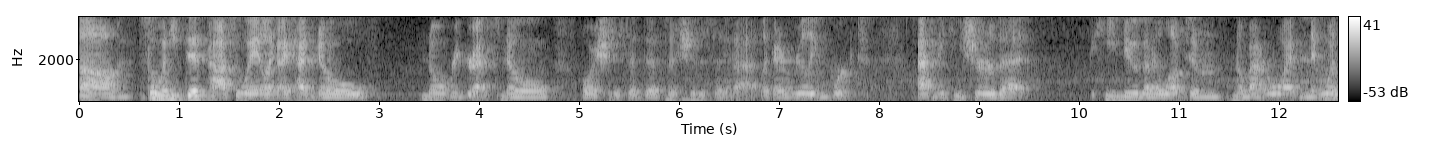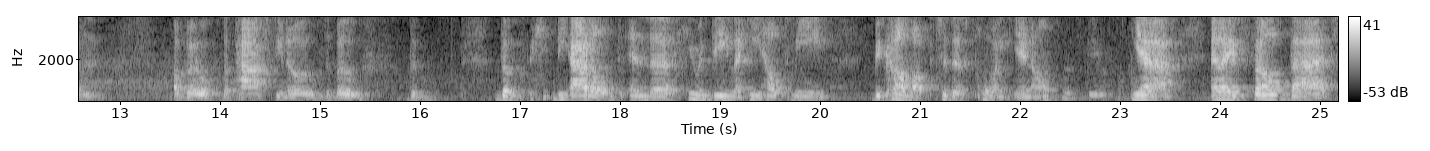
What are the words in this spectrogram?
um, so when he did pass away, like I had no no regrets, no oh I should have said this, I should have said that. Like I really worked at making sure that he knew that I loved him no matter what, and it wasn't about the past. You know, it was about the the the adult and the human being that he helped me become up to this point. You know. That's beautiful. Yeah, and I felt that,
